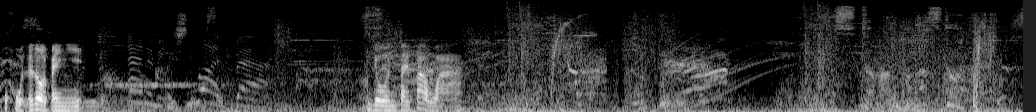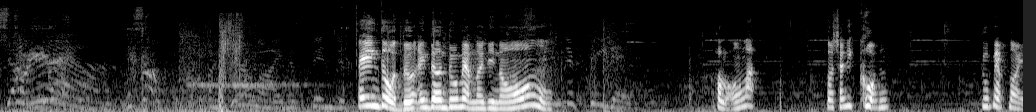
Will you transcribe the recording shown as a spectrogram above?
โอ้โหแล้วโดดไปอย่างนี้โยนไปป้าวะเองโดดเดินเองเดินดูแมปหน่อยดิน้องขอร้องละตัวฉันอีกคน ดูแมปหน่อย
